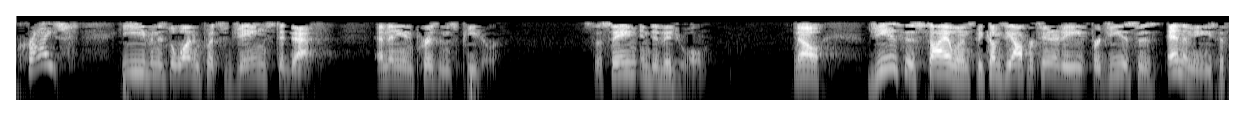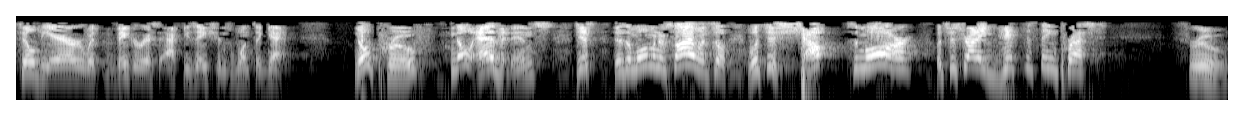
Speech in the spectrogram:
Christ. He even is the one who puts James to death, and then he imprisons Peter. It's the same individual. Now, Jesus' silence becomes the opportunity for Jesus' enemies to fill the air with vigorous accusations once again. No proof, no evidence, just there's a moment of silence, so let's just shout some more. Let's just try to get this thing pressed through.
